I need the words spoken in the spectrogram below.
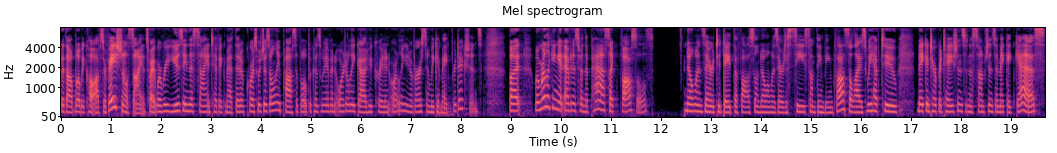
with uh, what we call observational science, right? Where we're using the scientific method, of course, which is only possible because we have an orderly God who created an orderly universe and we can make mm-hmm. predictions. But when we're looking at evidence from the past, like fossils, no one's there to date the fossil. No one was there to see something being fossilized. We have to make interpretations and assumptions and make a guess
